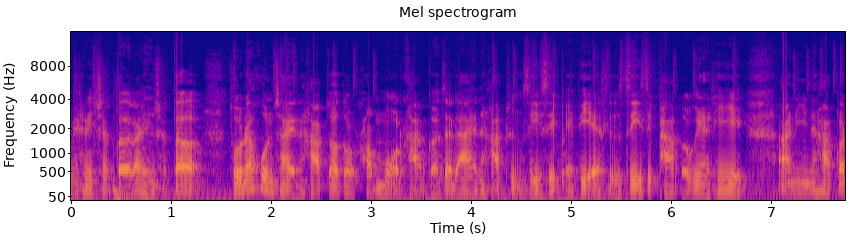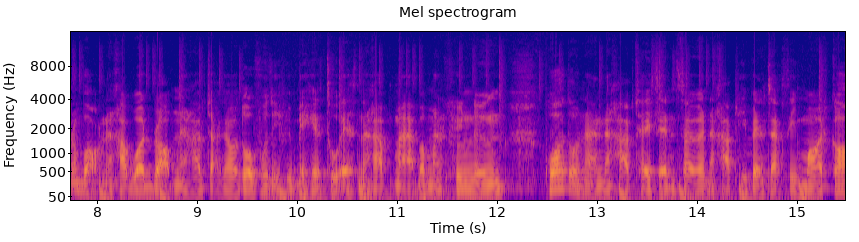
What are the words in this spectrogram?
mechanic shutter และ hand shutter ส่วนถ้าคุณใช้นะครับจ้าตัว crop mode ครับก็จะได้นะครับถึง 40 fps หรือ 40 ภาพต่อวินาที อันนี้นะครับก็ต้องบอกนะครับว่า drop นะครับจากจ้าตัว Fujifilm X-2S นะครับมาประมาณครึ่งหนึ่งเพราะว่าตัวนั้นนะครับใช้เซนเซอร์นะครับที่เป็นแสง CMOS ก็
